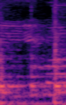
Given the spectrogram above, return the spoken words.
Happy birthday.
